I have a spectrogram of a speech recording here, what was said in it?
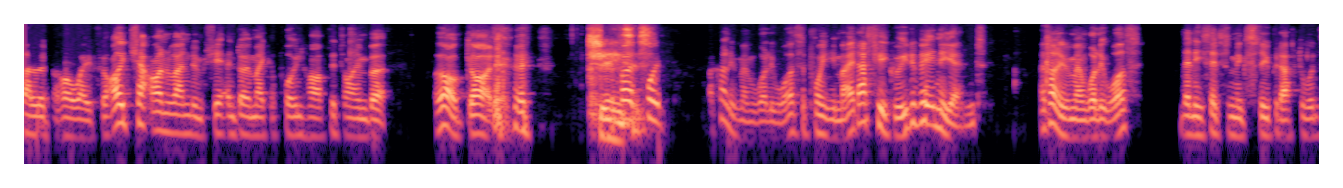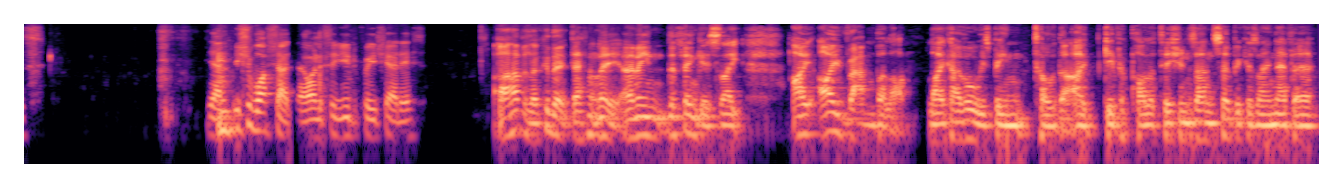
salad the whole way through. I chat on random shit and don't make a point half the time, but oh god, the first point. I can't even remember what it was. The point he made. I actually agreed with it in the end. I can't even remember what it was. Then he said something stupid afterwards. Yeah, Hmm. you should watch that though. Honestly, you'd appreciate it. I'll have a look at it, definitely. I mean, the thing is, like, I, I ramble on. Like, I've always been told that I give a politician's answer because I never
